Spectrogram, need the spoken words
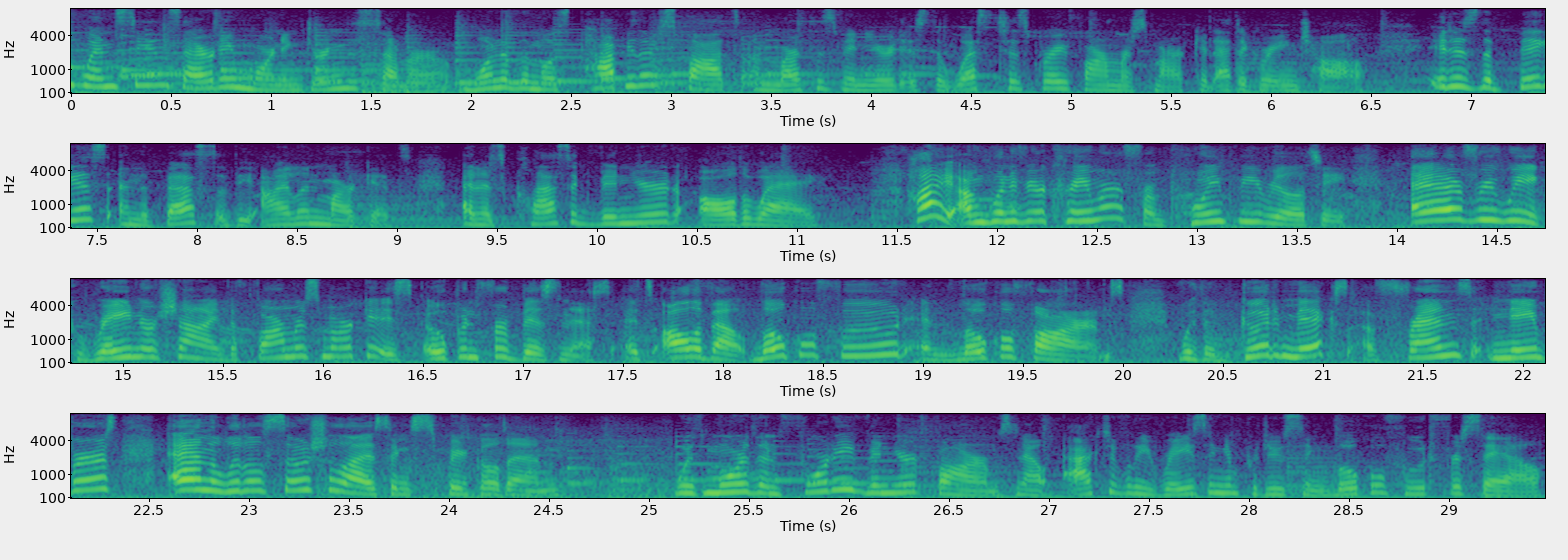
Wednesday and Saturday morning during the summer, one of the most popular spots on Martha's Vineyard is the West Tisbury Farmers Market at the Grange Hall. It is the biggest and the best of the island markets, and it's classic vineyard all the way. Hi, I'm Guinevere Kramer from Point B Realty. Every week, rain or shine, the farmer's market is open for business. It's all about local food and local farms, with a good mix of friends, neighbors, and a little socializing sprinkled in. With more than 40 vineyard farms now actively raising and producing local food for sale,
